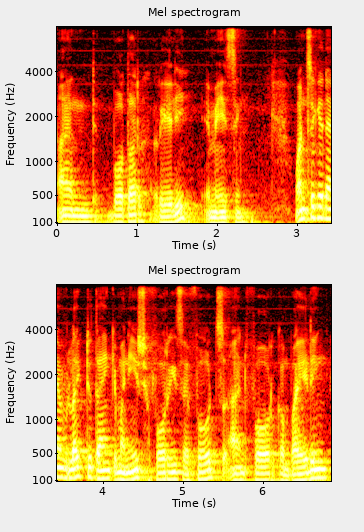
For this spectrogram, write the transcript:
and both are really amazing once again, I would like to thank Manish for his efforts and for compiling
